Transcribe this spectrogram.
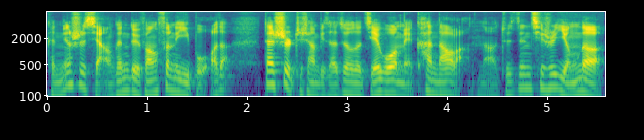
肯定是想跟对方奋力一搏的。但是这场比赛最后的结果我们也看到了，那掘金其实赢的。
